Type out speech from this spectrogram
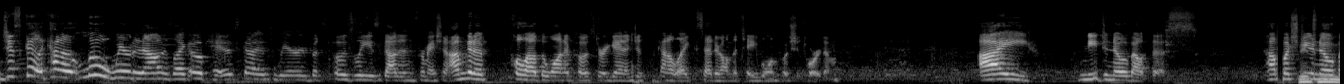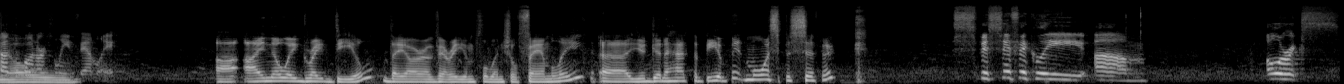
just get kind of a little weirded out. It's like, okay, this guy is weird, but supposedly he's got information. I'm gonna pull out the wanted poster again and just kind of like set it on the table and push it toward him. I need to know about this. How much do you know about the Von know- Arsaline family? Uh, I know a great deal. They are a very influential family. Uh, you're gonna have to be a bit more specific. Specifically, um, Ulrich's.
